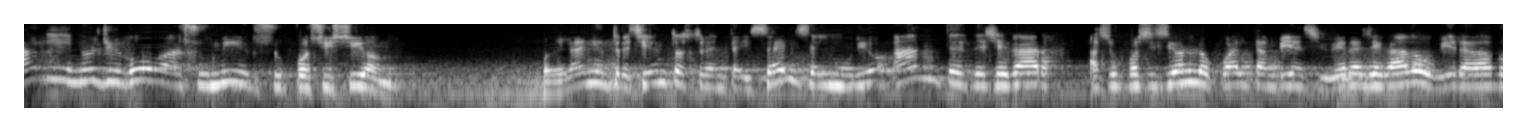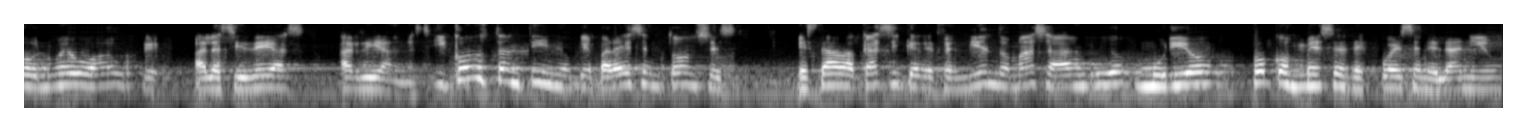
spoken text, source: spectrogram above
Arrio no llegó a asumir su posición por el año 336 él murió antes de llegar a su posición, lo cual también si hubiera llegado hubiera dado nuevo auge a las ideas arrianas. Y Constantino, que para ese entonces estaba casi que defendiendo más a Arrio, murió pocos meses después en el año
